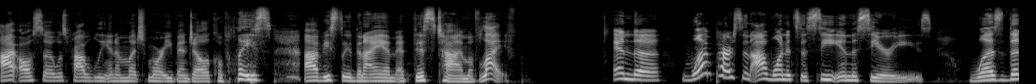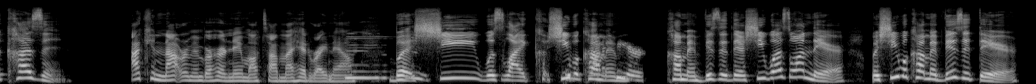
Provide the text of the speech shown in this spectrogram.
I also was probably in a much more evangelical place, obviously, than I am at this time of life. And the one person I wanted to see in the series was the cousin I cannot remember her name off top of my head right now, mm-hmm. but she was like she would come and here. come and visit there. She was on there, but she would come and visit there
